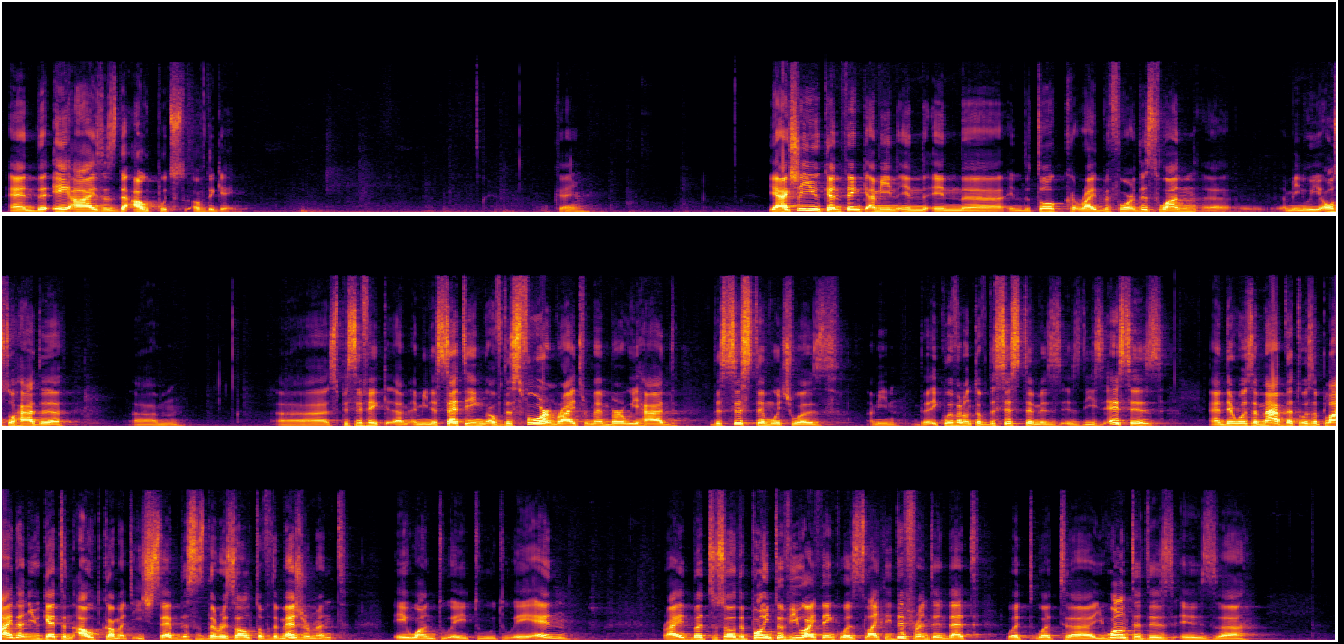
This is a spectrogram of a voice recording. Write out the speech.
and the AIs as the outputs of the game. Okay. Yeah, actually, you can think, I mean, in, in, uh, in the talk right before this one, uh, I mean, we also had a um, uh, specific, um, I mean, a setting of this form, right? Remember, we had the system, which was, I mean, the equivalent of the system is, is these S's, and there was a map that was applied, and you get an outcome at each step. This is the result of the measurement, A1 to A2 to AN, right? But so the point of view, I think, was slightly different in that what, what uh, you wanted is, is uh,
